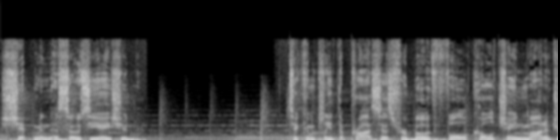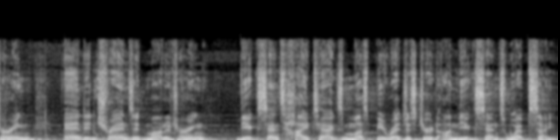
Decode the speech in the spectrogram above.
Shipment Association To complete the process for both full cold chain monitoring and in-transit monitoring, the Xsense high tags must be registered on the Xsense website.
